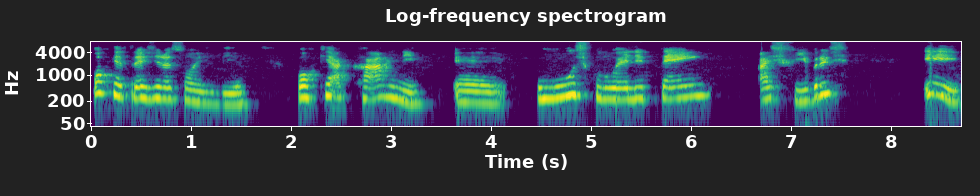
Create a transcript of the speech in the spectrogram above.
Por que três direções, Bia? Porque a carne, é, o músculo, ele tem as fibras e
